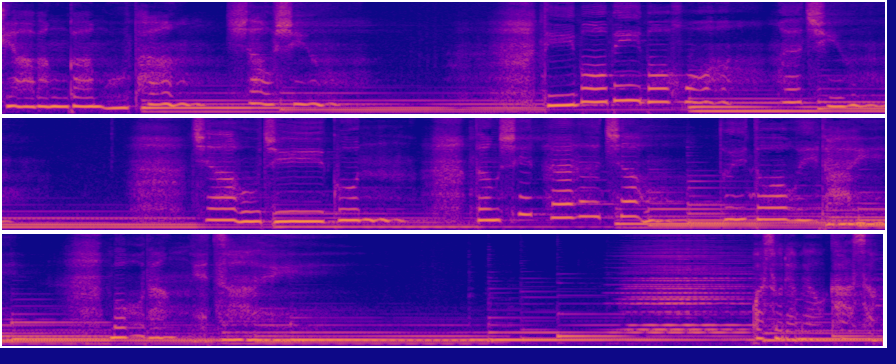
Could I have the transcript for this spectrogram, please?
行梦敢有通消想？伫无边无花的墙，才有一群当时的鸟，对倒位来，无人会知。我思念的有卡桑。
